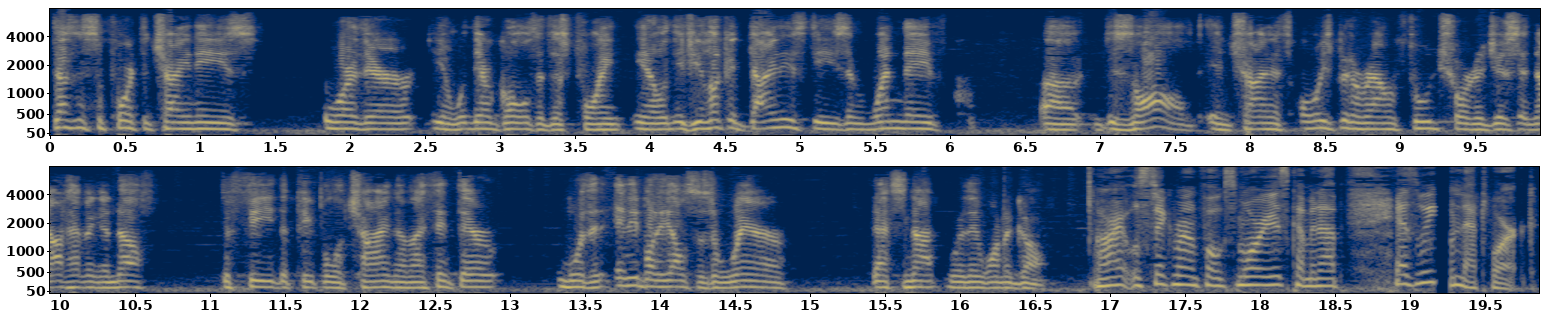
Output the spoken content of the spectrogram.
doesn't support the Chinese or their you know their goals at this point. You know, if you look at dynasties and when they've uh, dissolved in China, it's always been around food shortages and not having enough to feed the people of China. And I think they're more than anybody else is aware that's not where they want to go. All right, well, stick around, folks. More is coming up as we network.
